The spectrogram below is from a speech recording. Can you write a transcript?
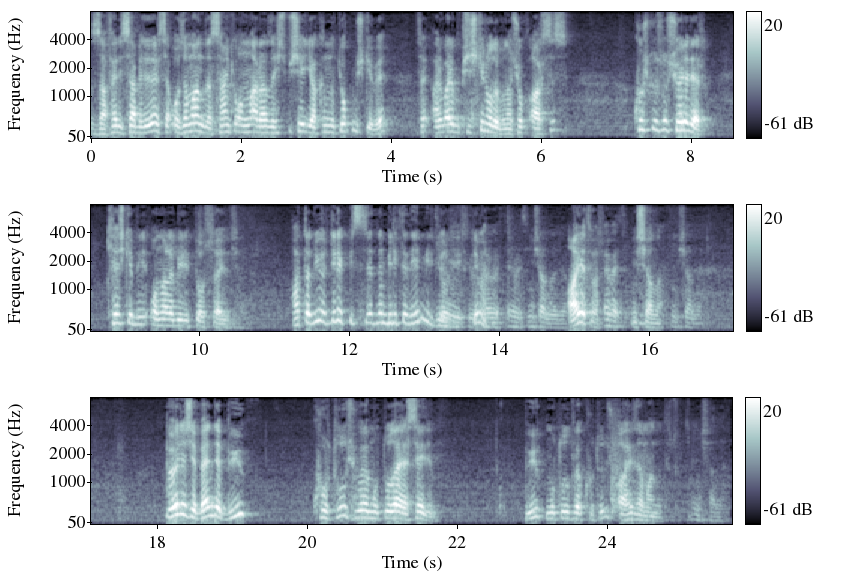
zafer isabet ederse o zaman da sanki onunla aranızda hiçbir şey yakınlık yokmuş gibi. Hani böyle pişkin olur buna çok arsız. Kuşkusuz şöyle der. Keşke bir onlarla birlikte olsaydık. Hatta diyor direkt biz sizinle birlikte değil miydik diyor. Değil mi? Evet. Evet. İnşallah hocam. Ayet var. Evet. İnşallah. İnşallah. Böylece ben de büyük kurtuluş ve mutluluğa erseydim. Büyük mutluluk ve kurtuluş ahir zamandadır. İnşallah.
